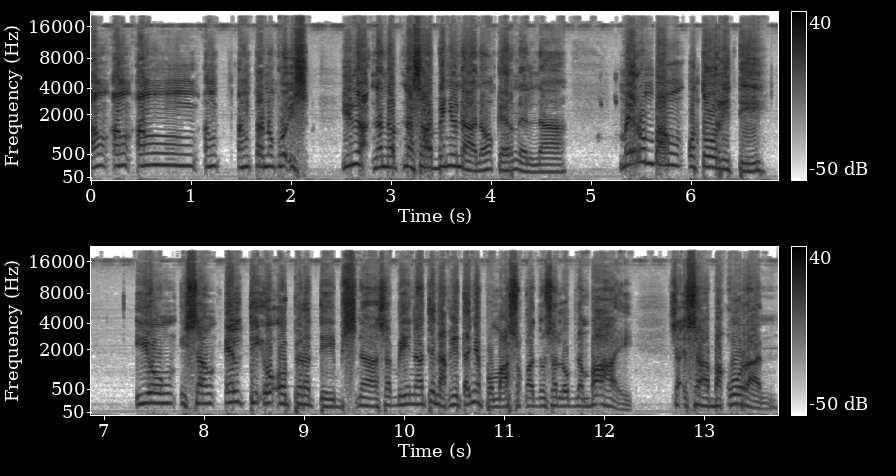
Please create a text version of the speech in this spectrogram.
ang ang ang ang, ang tanong ko is yun nga na, na- nasabi niyo na no Colonel na mayroon bang authority yung isang LTO operatives na sabihin natin nakita niya pumasok ka doon sa loob ng bahay sa, sa bakuran,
